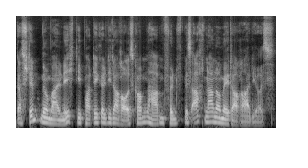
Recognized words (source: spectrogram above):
Das stimmt nun mal nicht. Die Partikel, die da rauskommen, haben 5 bis 8 Nanometer Radius.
